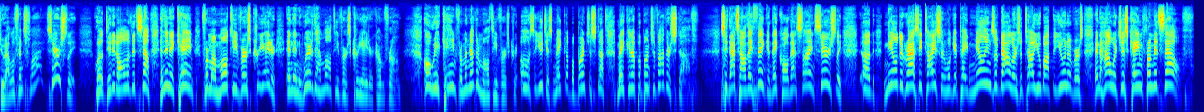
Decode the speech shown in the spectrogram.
Do elephants fly? Seriously. Well, it did it all of itself. And then it came from a multiverse creator. And then where did that multiverse creator come from? Oh, it came from another multiverse creator. Oh, so you just make up a bunch of stuff, making up a bunch of other stuff. See, that's how they think, and they call that science. Seriously, uh, Neil deGrasse Tyson will get paid millions of dollars to tell you about the universe and how it just came from itself.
